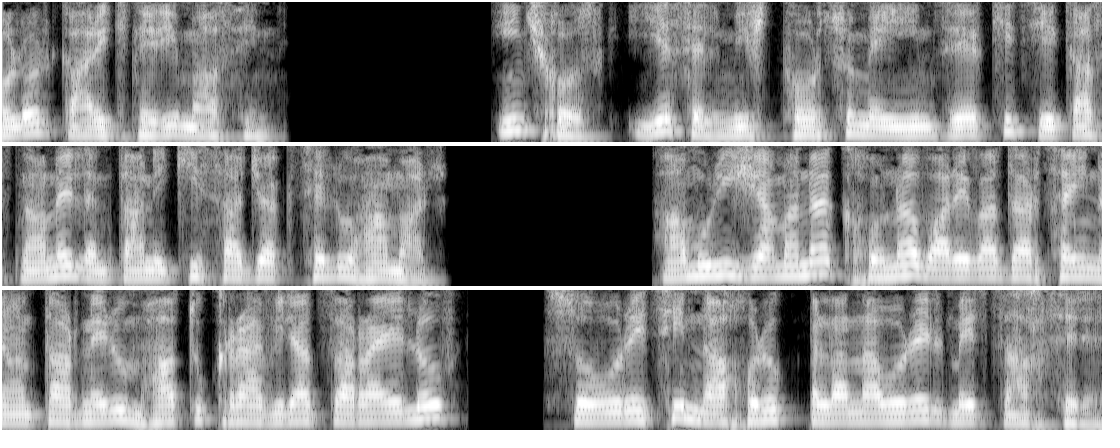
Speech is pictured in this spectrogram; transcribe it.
բոլոր կարիքների մասին։ Ինչ խոսք, ես էլ միշտ փորձում էի իմ ձեռքից եկածն անել ընտանիքիս աջակցելու համար։ Համուրի ժամանակ խոնավ արևադարձային անտառներում հատուկ հravirած ծառայելով սովորեցի նախորոք պլանավորել մեր ծախսերը։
